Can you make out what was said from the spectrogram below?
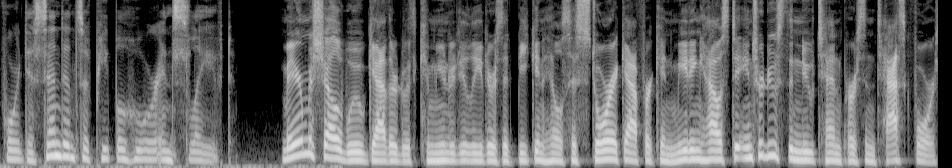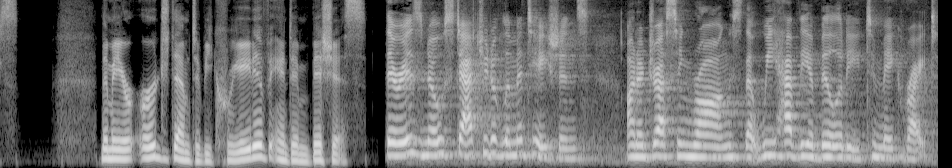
for descendants of people who were enslaved. Mayor Michelle Wu gathered with community leaders at Beacon Hill's historic African Meeting House to introduce the new 10 person task force. The mayor urged them to be creative and ambitious. There is no statute of limitations on addressing wrongs that we have the ability to make right.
